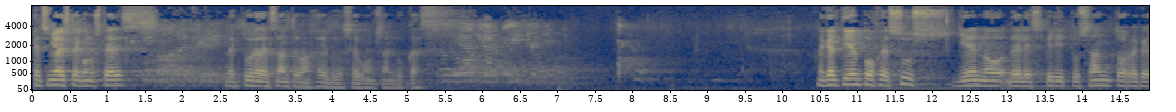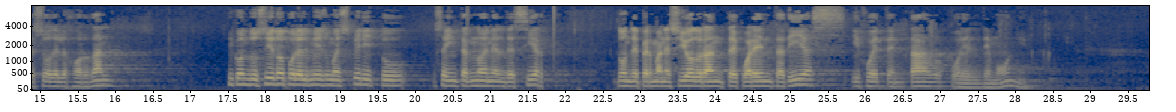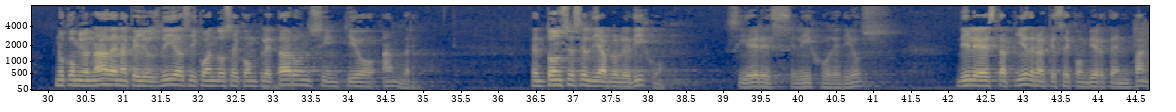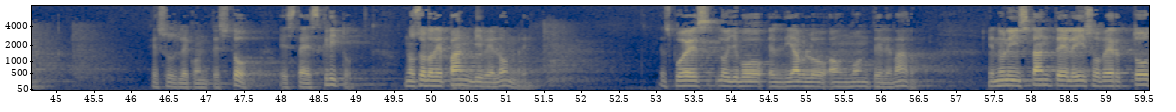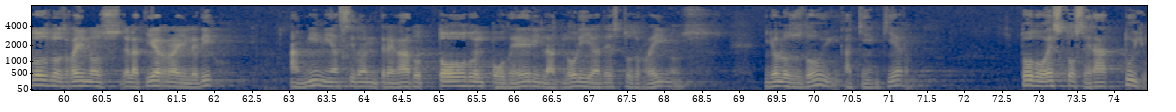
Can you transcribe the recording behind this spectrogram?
Que el Señor esté con ustedes. Lectura del Santo Evangelio según San Lucas. En aquel tiempo Jesús, lleno del Espíritu Santo, regresó del Jordán y conducido por el mismo Espíritu se internó en el desierto, donde permaneció durante cuarenta días y fue tentado por el demonio. No comió nada en aquellos días y cuando se completaron sintió hambre. Entonces el diablo le dijo, si eres el Hijo de Dios, dile a esta piedra que se convierta en pan. Jesús le contestó, está escrito, no solo de pan vive el hombre. Después lo llevó el diablo a un monte elevado en un instante le hizo ver todos los reinos de la tierra y le dijo, a mí me ha sido entregado todo el poder y la gloria de estos reinos, y yo los doy a quien quiero. Todo esto será tuyo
